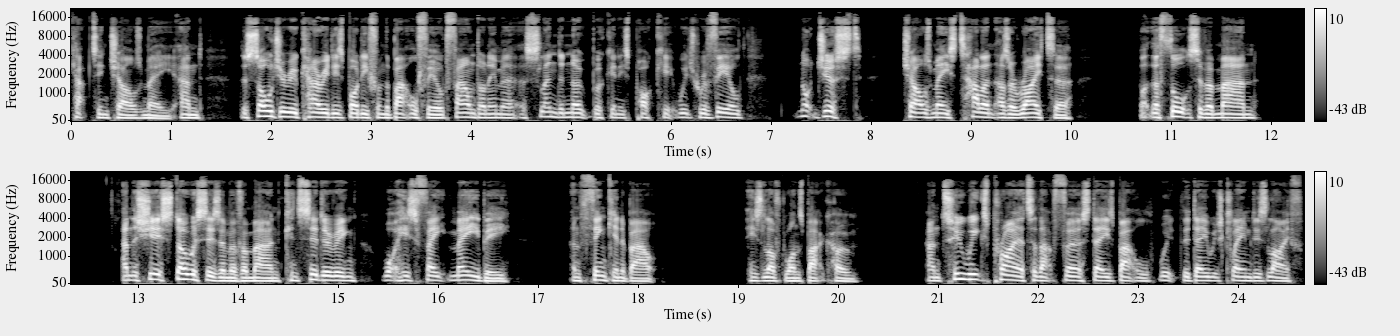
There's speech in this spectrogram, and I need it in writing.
Captain Charles May. And the soldier who carried his body from the battlefield found on him a, a slender notebook in his pocket which revealed not just Charles May's talent as a writer, but the thoughts of a man and the sheer stoicism of a man considering what his fate may be and thinking about his loved ones back home. And two weeks prior to that first day's battle, the day which claimed his life,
